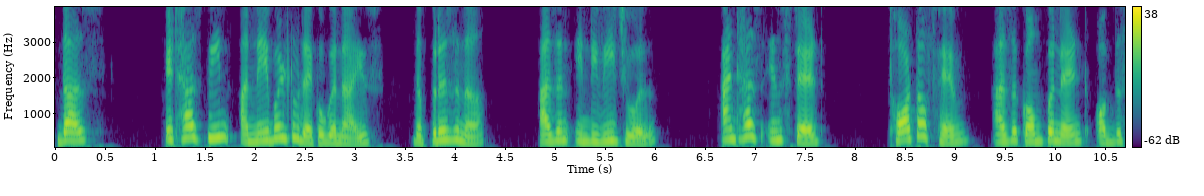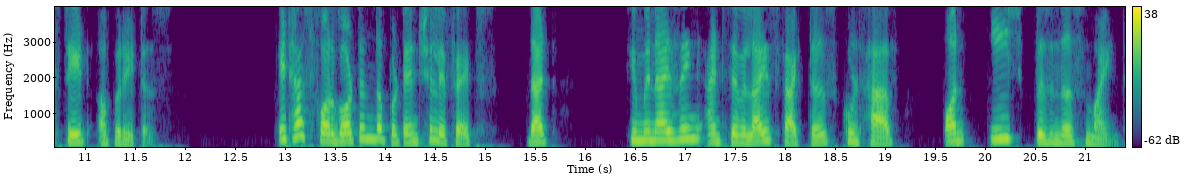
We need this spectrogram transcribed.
Thus, it has been unable to recognize the prisoner as an individual and has instead thought of him as a component of the state apparatus. It has forgotten the potential effects that humanizing and civilized factors could have on each prisoner's mind.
